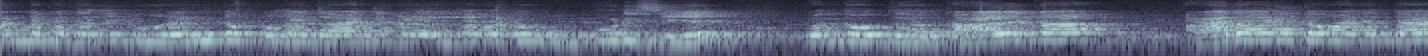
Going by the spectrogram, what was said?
ಮಂಟಪದಲ್ಲಿ ನೂರೆಂಟು ಕುಲ ಜಾತಿಗಳೆಲ್ಲರನ್ನು ಒಗ್ಗೂಡಿಸಿ ಒಂದು ಕಾಯಕ ಆಧಾರಿತವಾದಂತಹ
